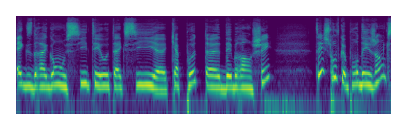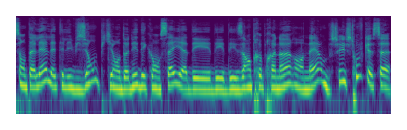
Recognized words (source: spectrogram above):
ex-dragon aussi, Théo Taxi, euh, capote, euh, débranché. Tu sais, je trouve que pour des gens qui sont allés à la télévision puis qui ont donné des conseils à des, des, des entrepreneurs en herbe, je, je trouve que ça,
